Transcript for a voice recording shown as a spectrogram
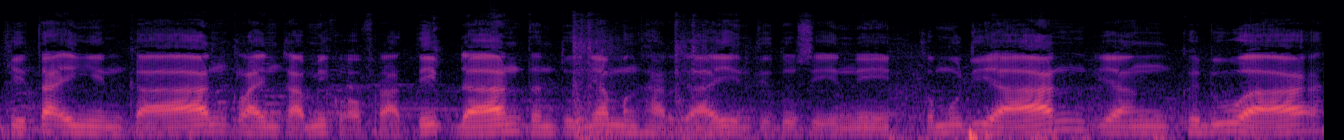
Kita inginkan klien kami kooperatif dan tentunya menghargai institusi ini. Kemudian yang kedua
